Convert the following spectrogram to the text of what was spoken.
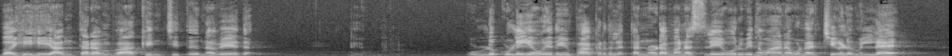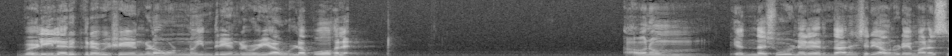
பகிஹி அந்தரம் வா கிஞ்சித்து நவேத. உள்ளுக்குள்ளேயும் எதையும் பார்க்குறதில்ல. தன்னோட மனசுலேயும் ஒரு விதமான உணர்ச்சிகளும் இல்லை. வெளியில் இருக்கிற விஷயங்களும் ஒன்றும் இந்திரியங்கள் வழியாக உள்ளே போகலை. அவனும் எந்த சூழ்நிலை இருந்தாலும் சரி அவனுடைய மனசு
